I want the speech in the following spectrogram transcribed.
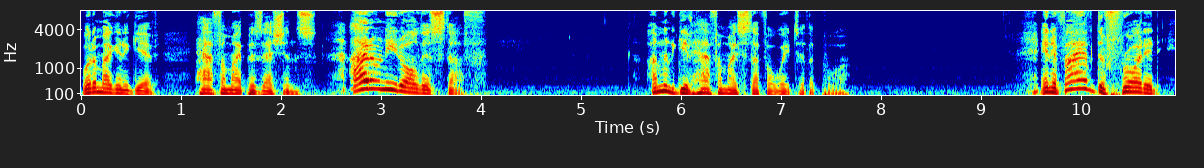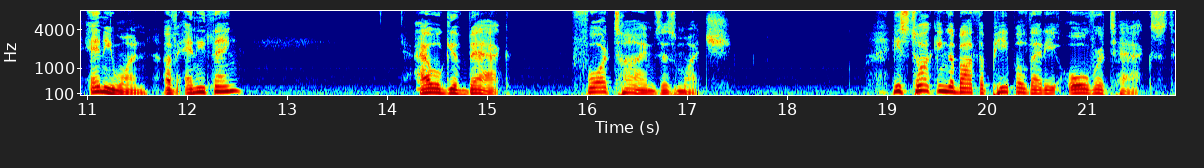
what am I going to give? Half of my possessions. I don't need all this stuff. I'm going to give half of my stuff away to the poor. And if I have defrauded anyone of anything, I will give back four times as much. He's talking about the people that he overtaxed.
